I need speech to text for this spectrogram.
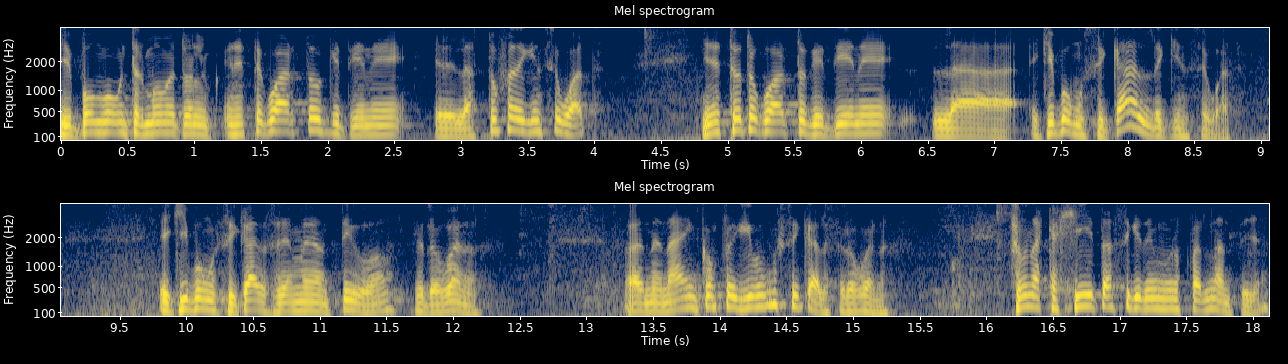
y pongo un termómetro en este cuarto que tiene eh, la estufa de 15 watts y en este otro cuarto que tiene el equipo musical de 15 watts. Equipo musical, sería medio antiguo, pero bueno. Nadie compra equipos musicales, pero bueno. Son unas cajitas así que tienen unos parlantes ya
